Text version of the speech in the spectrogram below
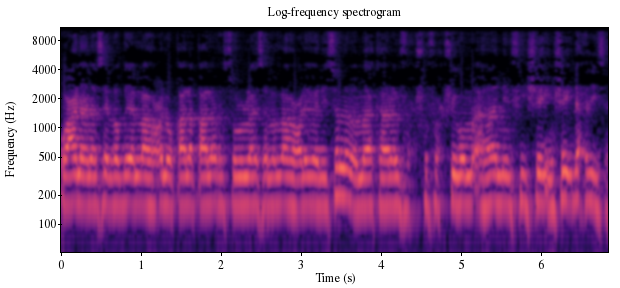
Wacan anasin radia allahu canhu qaala qaala rasuulu llahi sala allahu alayh ali wasalam maa kaana alfuxshu fuxshigu ma ahaanin fii shayin shay dhexdiisa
